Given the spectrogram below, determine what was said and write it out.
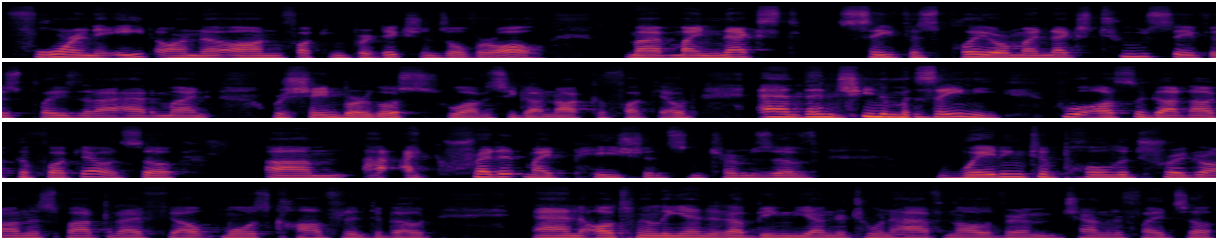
four and eight on on fucking predictions overall. My my next safest play or my next two safest plays that I had in mind were Shane Burgos, who obviously got knocked the fuck out, and then Gina Mazany, who also got knocked the fuck out. So um, I, I credit my patience in terms of waiting to pull the trigger on the spot that I felt most confident about and ultimately ended up being the under two and a half in the Oliver Chandler fight. So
